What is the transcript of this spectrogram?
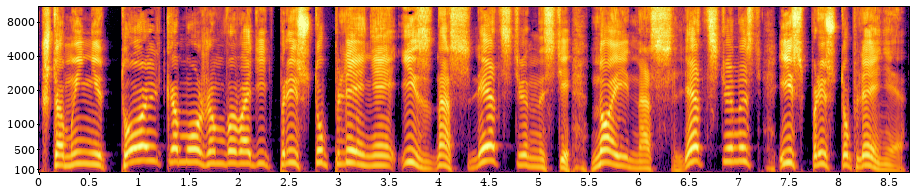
что мы не только можем выводить преступление из наследственности, но и наследственность из преступления.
